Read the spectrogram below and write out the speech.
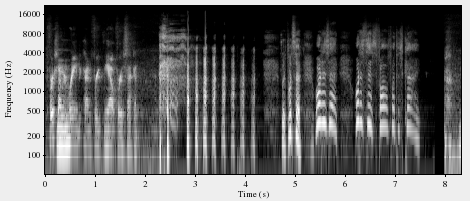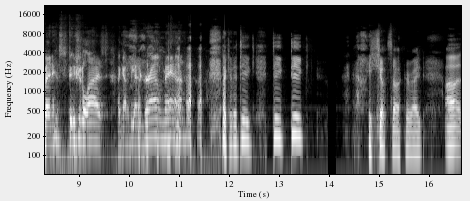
the first time Mhm. it rained, it kind of freaked me out for a second. it's like, what's that? What is that? What is this? Fall for the sky. Been institutionalized. I got to be underground, man. I gotta dig, dig, dig. he goes on to write, uh,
